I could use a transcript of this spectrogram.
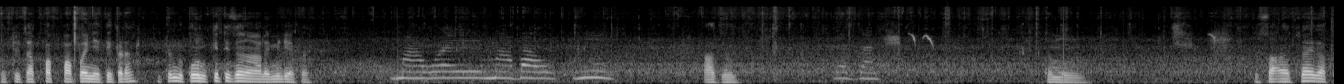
तर तिचा पप्पा पण आहे तिकडं. तुम्ही कोण किती जण आला मीडियाकडं? अजून. तर मग तू शाळेत नाही जात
